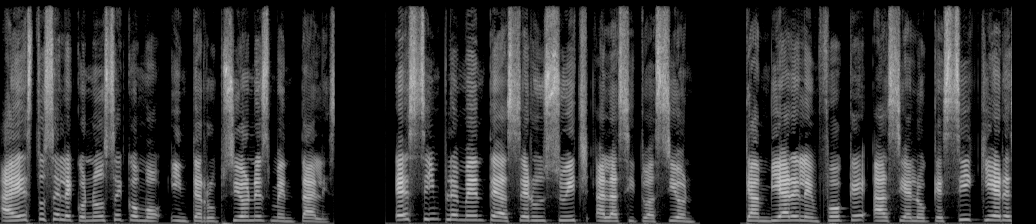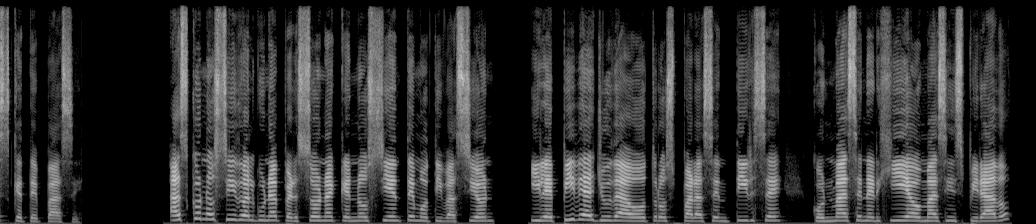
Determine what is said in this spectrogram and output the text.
A esto se le conoce como interrupciones mentales es simplemente hacer un switch a la situación, cambiar el enfoque hacia lo que sí quieres que te pase. ¿Has conocido alguna persona que no siente motivación y le pide ayuda a otros para sentirse con más energía o más inspirado?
